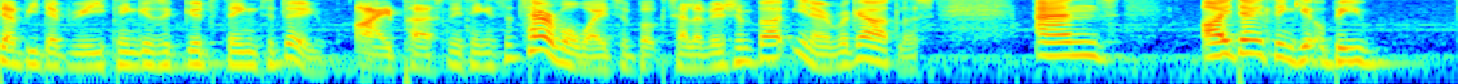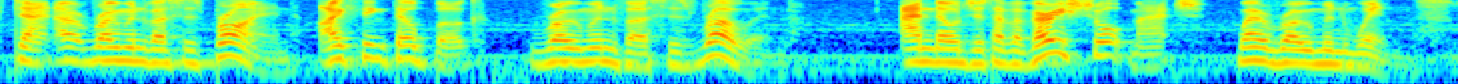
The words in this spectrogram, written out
WWE think is a good thing to do. I personally think it's a terrible way to book television, but you know, regardless. And I don't think it'll be uh, Roman versus Bryan. I think they'll book Roman versus Rowan, and they'll just have a very short match where Roman wins.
